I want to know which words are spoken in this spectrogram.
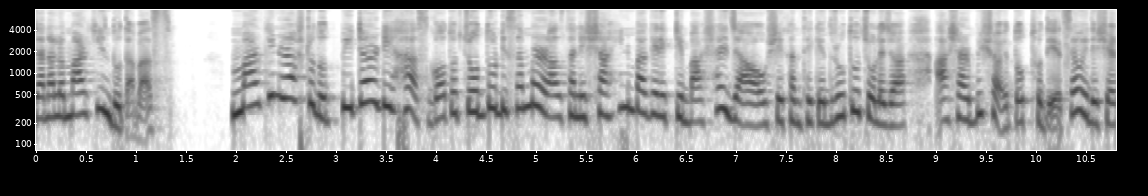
জানালো মার্কিন দূতাবাস। মার্কিন রাষ্ট্রদূত পিটার ডি হাস গত চোদ্দ ডিসেম্বর রাজধানীর শাহিনবাগের একটি বাসায় যাওয়া ও সেখান থেকে দ্রুত চলে যাওয়া আসার বিষয়ে তথ্য দিয়েছে ওই দেশের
